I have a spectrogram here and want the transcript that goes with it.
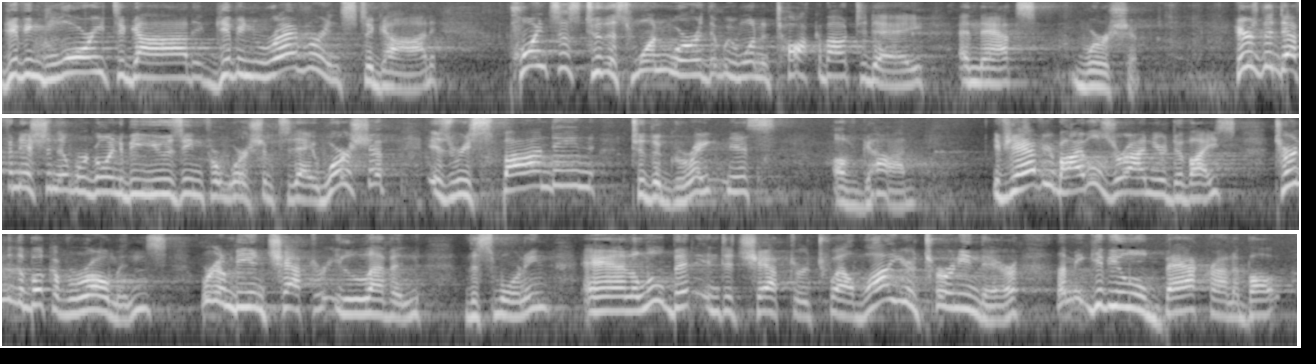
giving glory to God, giving reverence to God, points us to this one word that we want to talk about today, and that's worship. Here's the definition that we're going to be using for worship today worship is responding to the greatness of God. If you have your Bibles or on your device, turn to the book of Romans. We're going to be in chapter 11 this morning and a little bit into chapter 12. While you're turning there, let me give you a little background about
